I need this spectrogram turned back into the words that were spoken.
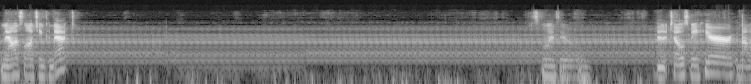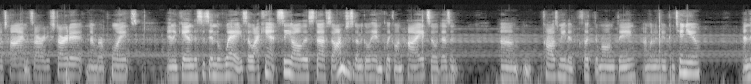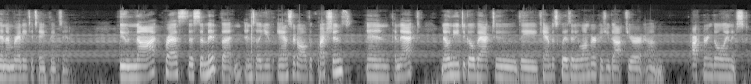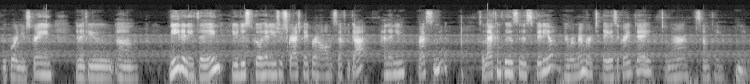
So now it's launching Connect. It's going through and it tells me here the amount of time it's already started, number of points, and again, this is in the way, so I can't see all this stuff. So I'm just going to go ahead and click on hide so it doesn't um, cause me to click the wrong thing. I'm going to do continue, and then I'm ready to take the exam. Do not press the submit button until you've answered all the questions in Connect. No need to go back to the Canvas quiz any longer because you got your um, proctoring going. It's recording your screen. And if you um, need anything, you just go ahead and use your scratch paper and all the stuff you got, and then you press submit. So that concludes this video, and remember, today is a great day to learn something new.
